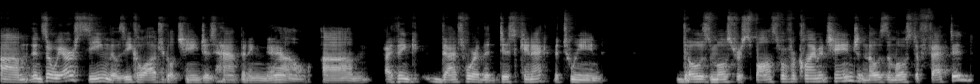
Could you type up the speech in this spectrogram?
um, and so we are seeing those ecological changes happening now. Um, I think that's where the disconnect between those most responsible for climate change and those the most affected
